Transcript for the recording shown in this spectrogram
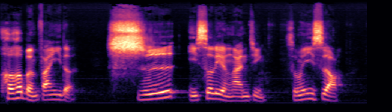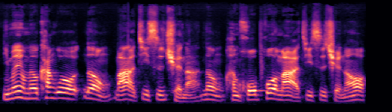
和赫本翻译的“使以色列人安静”，什么意思啊？你们有没有看过那种马尔济斯犬啊？那种很活泼的马尔济斯犬，然后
